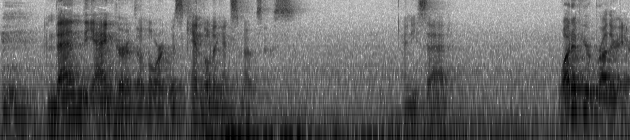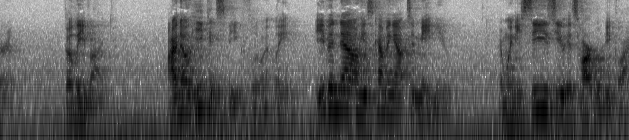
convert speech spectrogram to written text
And then the anger of the Lord was kindled against Moses. And he said, What of your brother Aaron, the Levite? I know he can speak fluently. Even now he's coming out to meet you. And when he sees you, his heart will be glad.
